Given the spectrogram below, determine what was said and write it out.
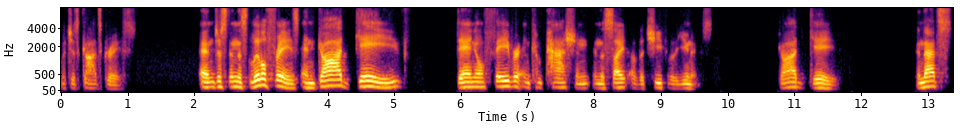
which is God's grace. And just in this little phrase, and God gave Daniel favor and compassion in the sight of the chief of the eunuchs. God gave. And that's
